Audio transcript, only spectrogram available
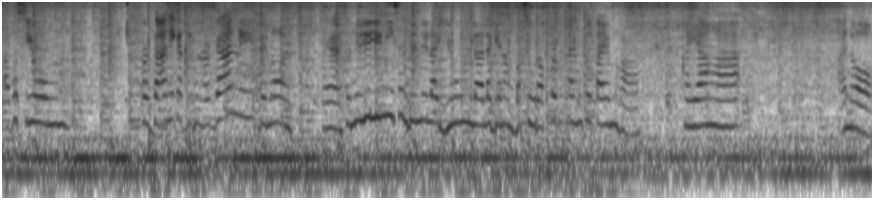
tapos yung organic at inorganic, gano'n. Ayan, so nililinisan din nila yung lalagyan ng basura from time to time ha. Kaya nga, ano,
